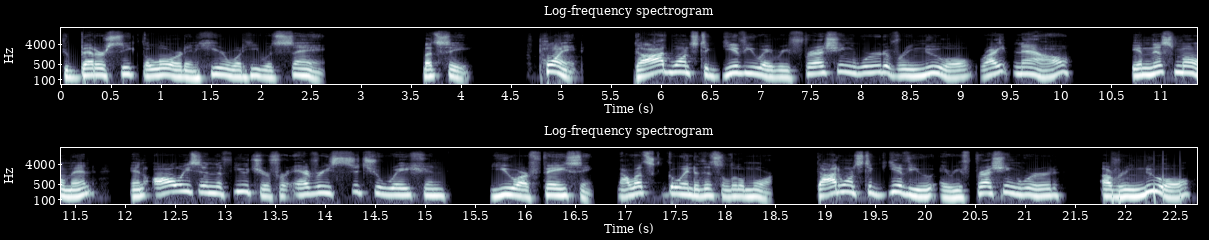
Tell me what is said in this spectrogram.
to better seek the Lord and hear what he was saying. Let's see. Point God wants to give you a refreshing word of renewal right now, in this moment, and always in the future for every situation you are facing. Now, let's go into this a little more. God wants to give you a refreshing word of renewal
